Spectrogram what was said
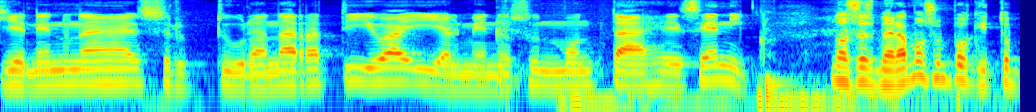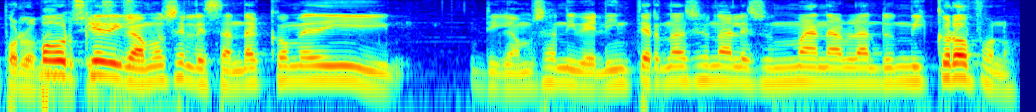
tienen una estructura narrativa y al menos un montaje escénico. Nos esmeramos un poquito por lo menos. Porque, sí, sí. digamos, el stand-up comedy, digamos, a nivel internacional es un man hablando un micrófono.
